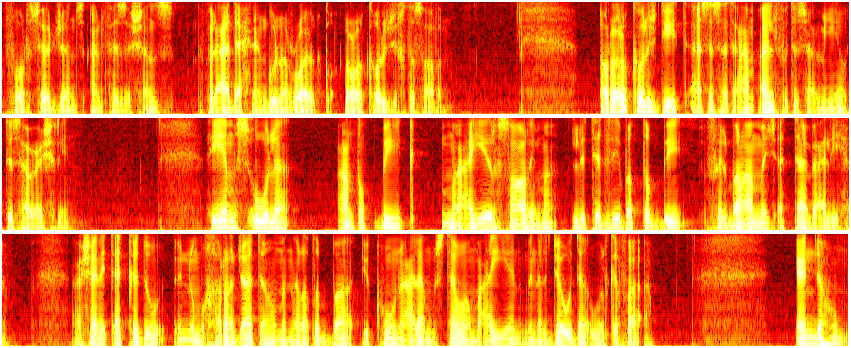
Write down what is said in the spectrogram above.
for Surgeons and Physicians في العادة إحنا نقول ال Royal Royal College اختصارا. ال Royal College دي تأسست عام 1929 هي مسؤولة عن تطبيق معايير صارمة للتدريب الطبي في البرامج التابعة لها عشان يتأكدوا أنه مخرجاتهم من الأطباء يكونوا على مستوى معين من الجودة والكفاءة. عندهم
